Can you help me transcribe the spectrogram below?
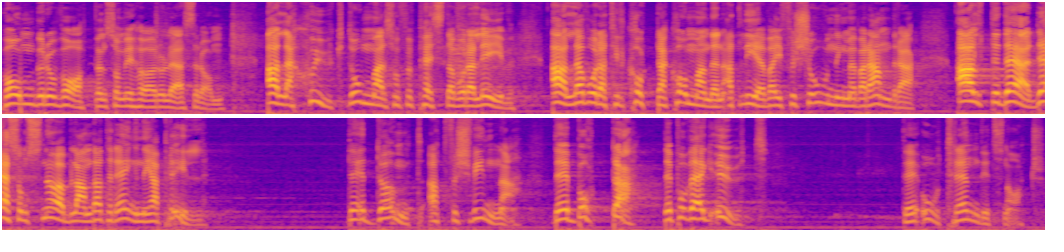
bomber och vapen som vi hör och läser om, alla sjukdomar som förpestar våra liv, alla våra tillkortakommanden att leva i försoning med varandra, allt det där, det är som snöblandat regn i april. Det är dömt att försvinna, det är borta, det är på väg ut. Det är otrendigt snart.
